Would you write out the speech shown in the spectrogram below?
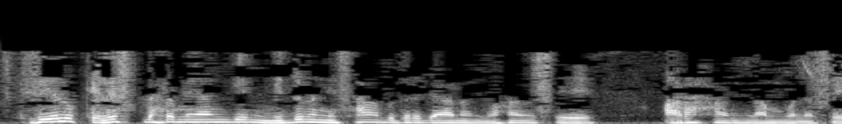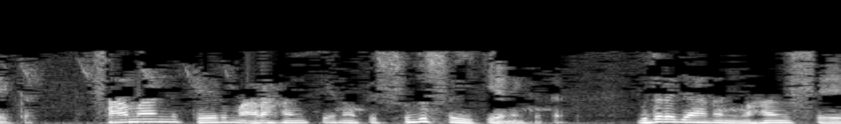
සියලු කෙලෙස් ධර්මයන්ගෙන් මිදුන නිසා බුදුරජාණන් වහන්සේ අරහන් නම් වනසේක. සාමාන්‍ය තේරුම අරහන් කියන අපි සුදුසුයි කියන එකට. බුදුරජාණන් වහන්සේ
